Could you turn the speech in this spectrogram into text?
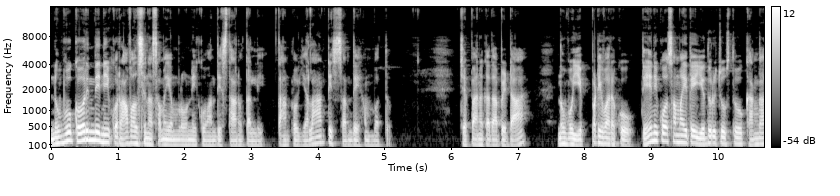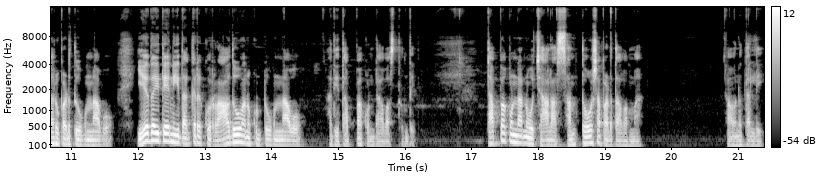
నువ్వు కోరింది నీకు రావాల్సిన సమయంలో నీకు అందిస్తాను తల్లి. దాంట్లో ఎలాంటి సందేహం వద్దు. చెప్పాను కదా బిడ్డ నువ్వు ఇప్పటి వరకు దేనికోసమైతే ఎదురు చూస్తూ కంగారు పడుతూ ఉన్నావో ఏదైతే నీ దగ్గరకు రాదు అనుకుంటూ ఉన్నావో అది తప్పకుండా వస్తుంది. తప్పకుండా నువ్వు చాలా సంతోషపడతావమ్మా. అవును తల్లి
